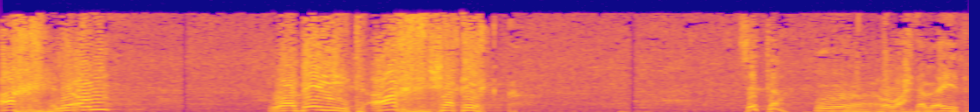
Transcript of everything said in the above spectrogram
أخ لأم وبنت أخ شقيق. ستة؟ هو واحدة بعيد.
